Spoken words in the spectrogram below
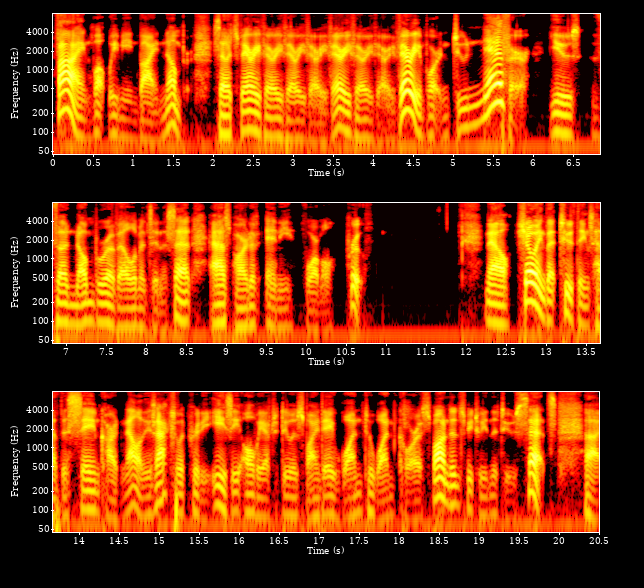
define what we mean by number. So it's very, very, very, very, very, very, very, very important to never use the number of elements in a set as part of any formal proof. Now, showing that two things have the same cardinality is actually pretty easy. All we have to do is find a one-to-one -one correspondence between the two sets. Uh,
